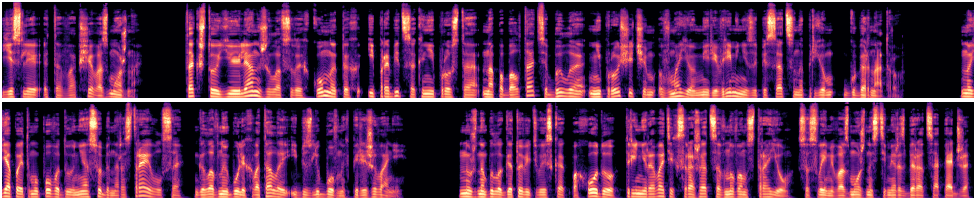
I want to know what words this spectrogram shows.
Если это вообще возможно. Так что Юэлян жила в своих комнатах, и пробиться к ней просто на поболтать было не проще, чем в моем мире времени записаться на прием к губернатору. Но я по этому поводу не особенно расстраивался, головной боли хватало и без любовных переживаний. Нужно было готовить войска к походу, тренировать их сражаться в новом строю, со своими возможностями разбираться опять же.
